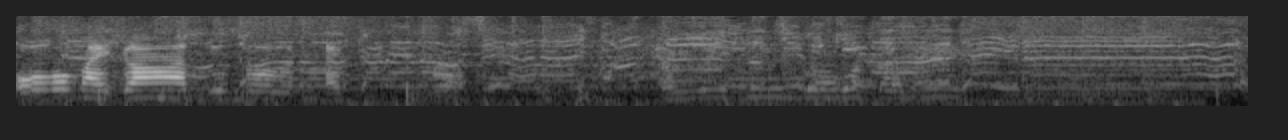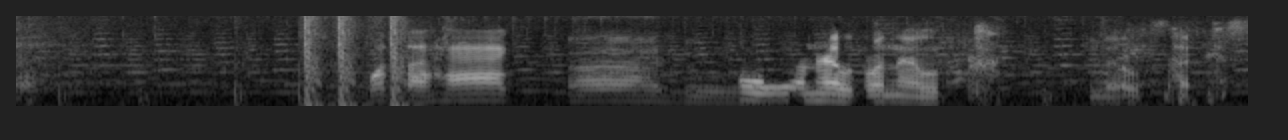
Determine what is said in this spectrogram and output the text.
Oh my god, you so lag. I'm lagging, bro. What the heck? What the heck? Ah, Aduh. Oh, one health, one health. One health, nice.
